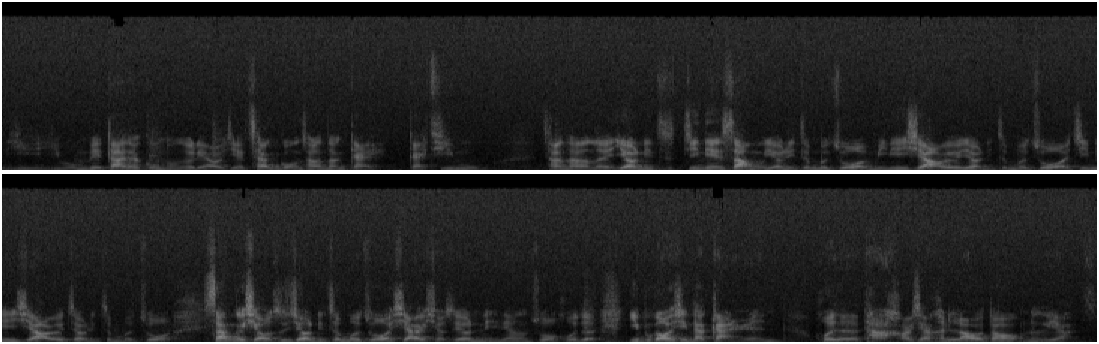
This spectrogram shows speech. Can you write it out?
也我们也大家共同的了解，唱功常常改改题目，常常呢要你今天上午要你这么做，明天下午又要你这么做，今天下午又叫你这么做，上个小时叫你这么做，下个小时要你那样做，或者一不高兴他赶人，或者他好像很唠叨那个样子。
